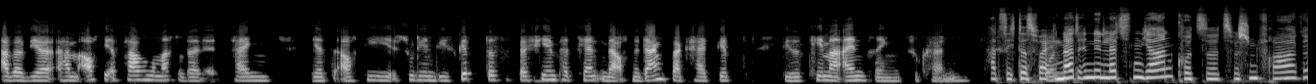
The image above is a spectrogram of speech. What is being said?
Aber wir haben auch die Erfahrung gemacht oder zeigen jetzt auch die Studien, die es gibt, dass es bei vielen Patienten da auch eine Dankbarkeit gibt, dieses Thema einbringen zu können. Hat sich das verändert Und in den letzten Jahren? Kurze Zwischenfrage.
